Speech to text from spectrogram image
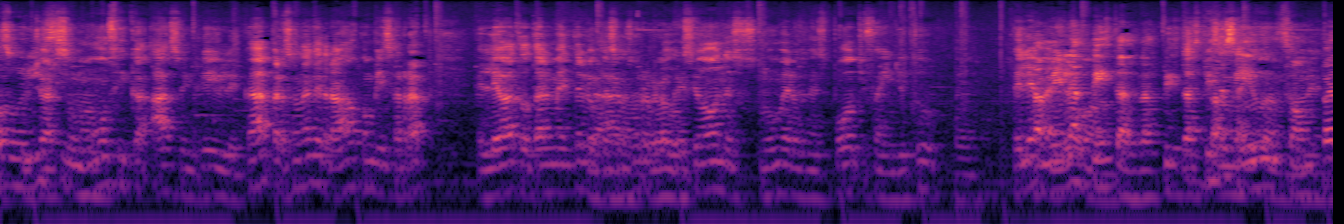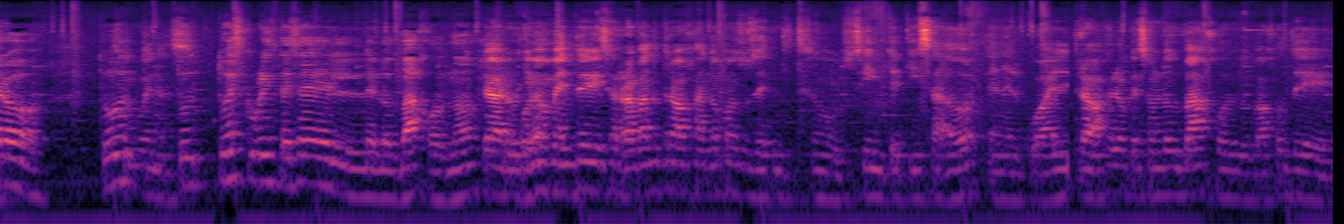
escuchar su música, ah, su increíble. Cada persona que trabaja con Bizarrap eleva totalmente lo que Claro, son sus que- reproducciones, sus números en Spotify, en YouTube. También las pistas, las pistas, Las pistas también ayudan son, también. pero tú, Son buenas. tú, tú descubriste ese del- de los bajos, ¿no? Claro, últimamente Bizarrap anda trabajando con su, su sintetizador en el cual trabaja lo que son los bajos, los bajos de,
